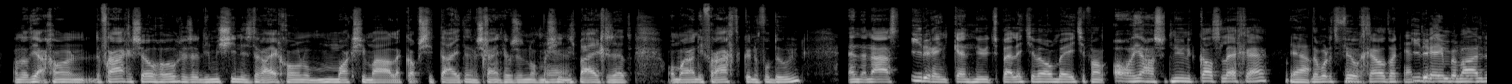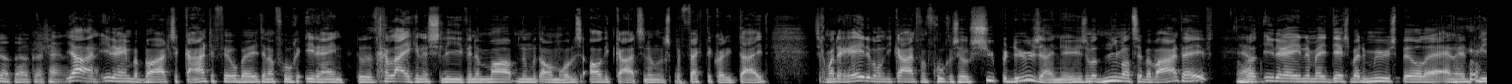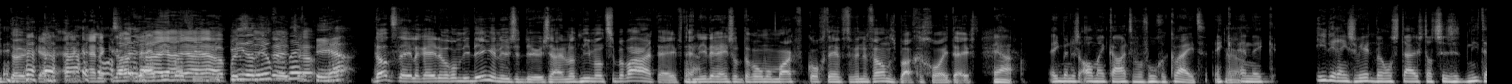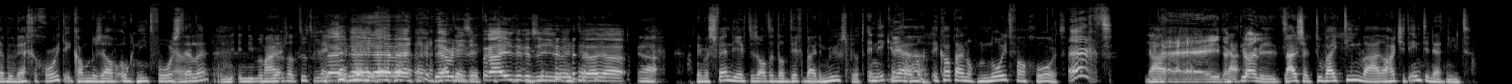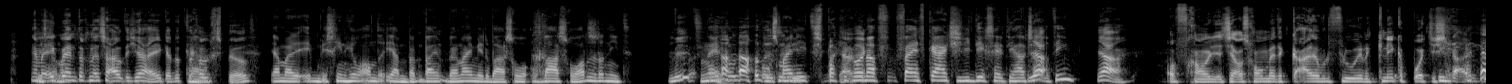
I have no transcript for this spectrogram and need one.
Omdat ja, gewoon de vraag is zo hoog. Dus die machines draaien gewoon op maximale capaciteit. En waarschijnlijk hebben ze er nog machines bijgezet om maar aan die vraag te kunnen voldoen. En daarnaast, iedereen kent nu het spelletje wel een beetje van... Oh ja, als we het nu in de kast leggen, Ja. Dan wordt het veel geld wat Ja, iedereen bewaart. dat ook. Ja, en iedereen bewaart zijn kaarten veel beter dan vroeger. Iedereen doet het gelijk in een sleeve, in een map, noem het allemaal op. Dus al die kaarten zijn ook nog eens perfecte kwaliteit. Zeg maar, de reden waarom die kaarten van vroeger zo super duur zijn nu, is omdat niemand ze bewaard heeft. Ja. Omdat iedereen ermee dichtst bij de muur speelde en er drie deuken en, en, en een Ja, ja, ja, ja, ja. Ja. Dat is de hele reden waarom die dingen nu zo duur zijn. Omdat niemand ze bewaard heeft. En iedereen ze op de rommelmarkt verkocht heeft of in de vuilnisbak gegooid heeft. Ja, ik ben dus al mijn kaarten van vroeger kwijt. Ik, Ja. En ik, iedereen zweert bij ons thuis dat ze het niet hebben weggegooid. Ik kan mezelf ook niet voorstellen. Ja, en niemand Maar- durft dat toe te geven. Nee, nee, nee. nee. Die hebben niet de prijzen gezien, weet je wel. Ja. Ja. Nee, maar Sven die heeft dus altijd dat dicht bij de muur gespeeld. En ik, heb Ja. daar nog, ik had daar nog nooit van gehoord. Echt? Ja, nee, dat ja. kan niet. Luister, toen wij tien waren had je het internet niet. Ja, maar ik ben toch net zo oud als jij? Ik heb dat toch Ja. ook gespeeld? Ja, maar misschien heel ander. Ja, bij, bij, mijn middelbare school of basisschool hadden ze dat niet. Niet? Nee, volgens mij niet. Sprak je Ja, gewoon af vijf kaartjes wie dichtst heeft, die houdt ze Ja. alle tien. Ja. Of gewoon zelfs gewoon met een kaart over de vloer in een knikkerpotje schuiven.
